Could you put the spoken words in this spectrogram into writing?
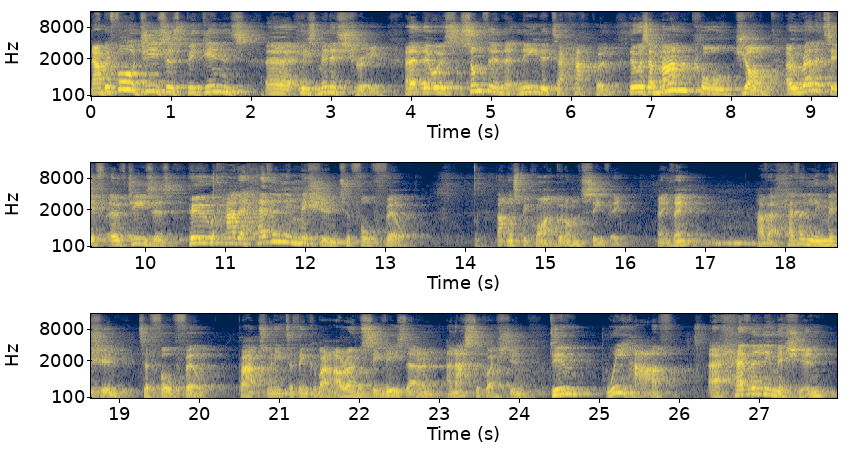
Now, before Jesus begins uh, his ministry, uh, there was something that needed to happen. There was a man called John, a relative of Jesus, who had a heavenly mission to fulfill. That must be quite good on the CV, don't you think? have a heavenly mission to fulfill. Perhaps we need to think about our own CVs there and, and ask the question do we have a heavenly mission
